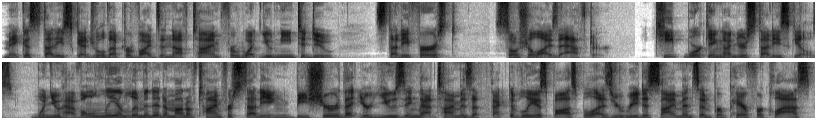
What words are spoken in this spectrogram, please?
Make a study schedule that provides enough time for what you need to do. Study first, socialize after. Keep working on your study skills. When you have only a limited amount of time for studying, be sure that you're using that time as effectively as possible as you read assignments and prepare for class,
